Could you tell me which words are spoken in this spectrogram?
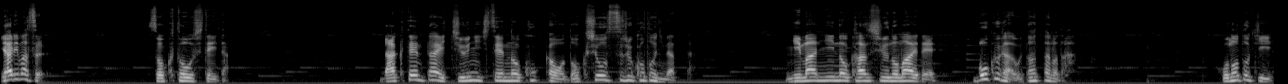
やります。即答していた。楽天対中日戦の国歌を独唱することになった。2万人の観衆の前で僕が歌ったのだ。この時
